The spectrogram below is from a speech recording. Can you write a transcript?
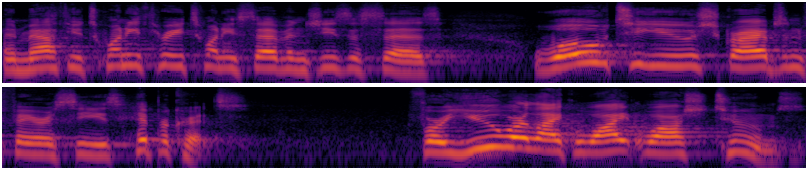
In Matthew 23 27, Jesus says, Woe to you, scribes and Pharisees, hypocrites, for you are like whitewashed tombs,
